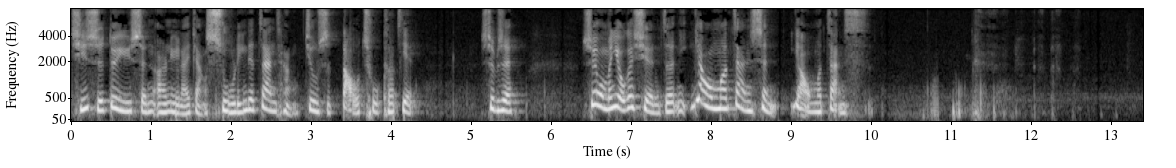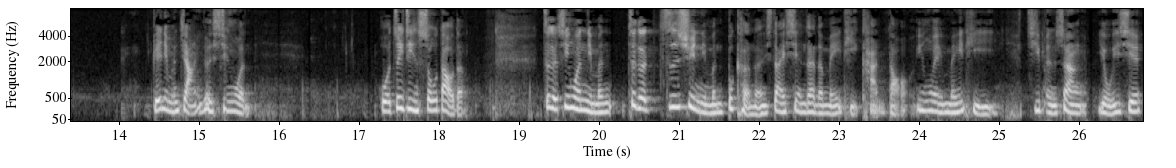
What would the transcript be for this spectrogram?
其实对于神儿女来讲，属灵的战场就是到处可见，是不是？所以我们有个选择：你要么战胜，要么战死。给你们讲一个新闻，我最近收到的。这个新闻，你们这个资讯，你们不可能在现在的媒体看到，因为媒体基本上有一些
